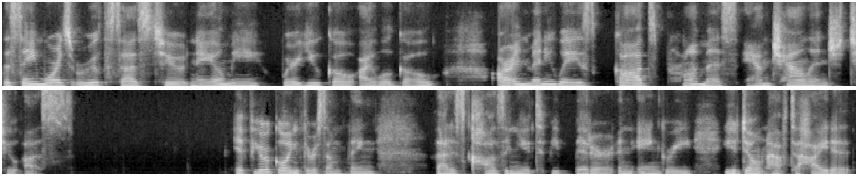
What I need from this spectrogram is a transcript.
The same words Ruth says to Naomi, Where you go, I will go, are in many ways God's promise and challenge to us. If you're going through something that is causing you to be bitter and angry, you don't have to hide it.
